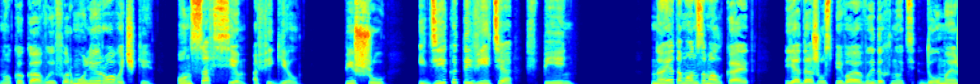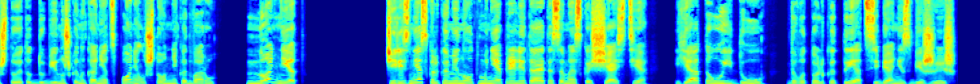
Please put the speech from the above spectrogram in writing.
Но каковы формулировочки? Он совсем офигел. Пишу. «Иди-ка ты, Витя, в пень». На этом он замолкает. Я даже успеваю выдохнуть, думая, что этот дубинушка наконец понял, что он не ко двору. Но нет. Через несколько минут мне прилетает смс-ка счастья. Я-то уйду, да вот только ты от себя не сбежишь.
